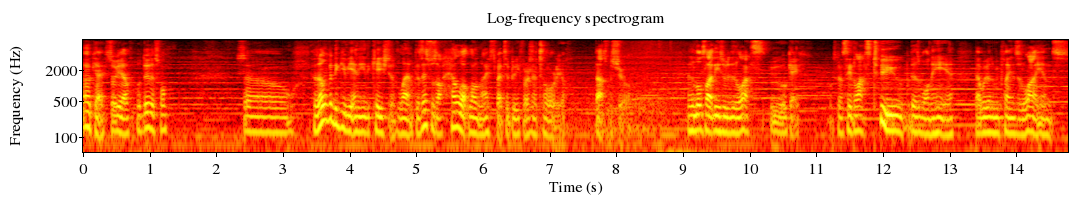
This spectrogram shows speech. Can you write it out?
Okay, so yeah, we'll do this one. So, I don't think they give you any indication of length, because this was a hell lot longer than I expected to be for a tutorial. That's for sure. And it looks like these were the last, ooh, okay, was going to say the last two, but there's one here, that we're going to be playing as Alliance.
